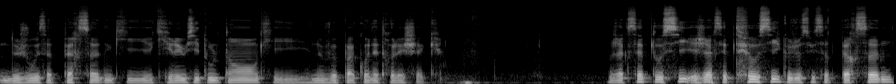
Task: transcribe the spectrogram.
jouer cette personne qui, qui réussit tout le temps, qui ne veut pas connaître l'échec? J'accepte aussi, et j'ai accepté aussi que je suis cette personne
